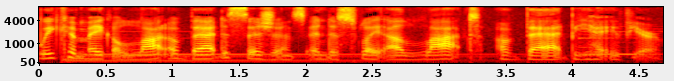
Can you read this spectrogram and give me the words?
we can make a lot of bad decisions and display a lot of bad behavior.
